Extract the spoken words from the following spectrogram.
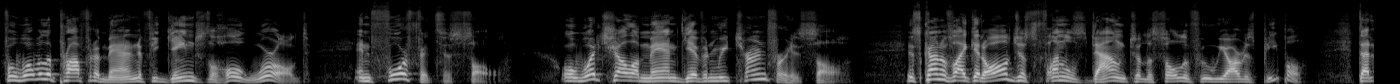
For what will it profit a man if he gains the whole world and forfeits his soul? Or what shall a man give in return for his soul? It's kind of like it all just funnels down to the soul of who we are as people. That,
